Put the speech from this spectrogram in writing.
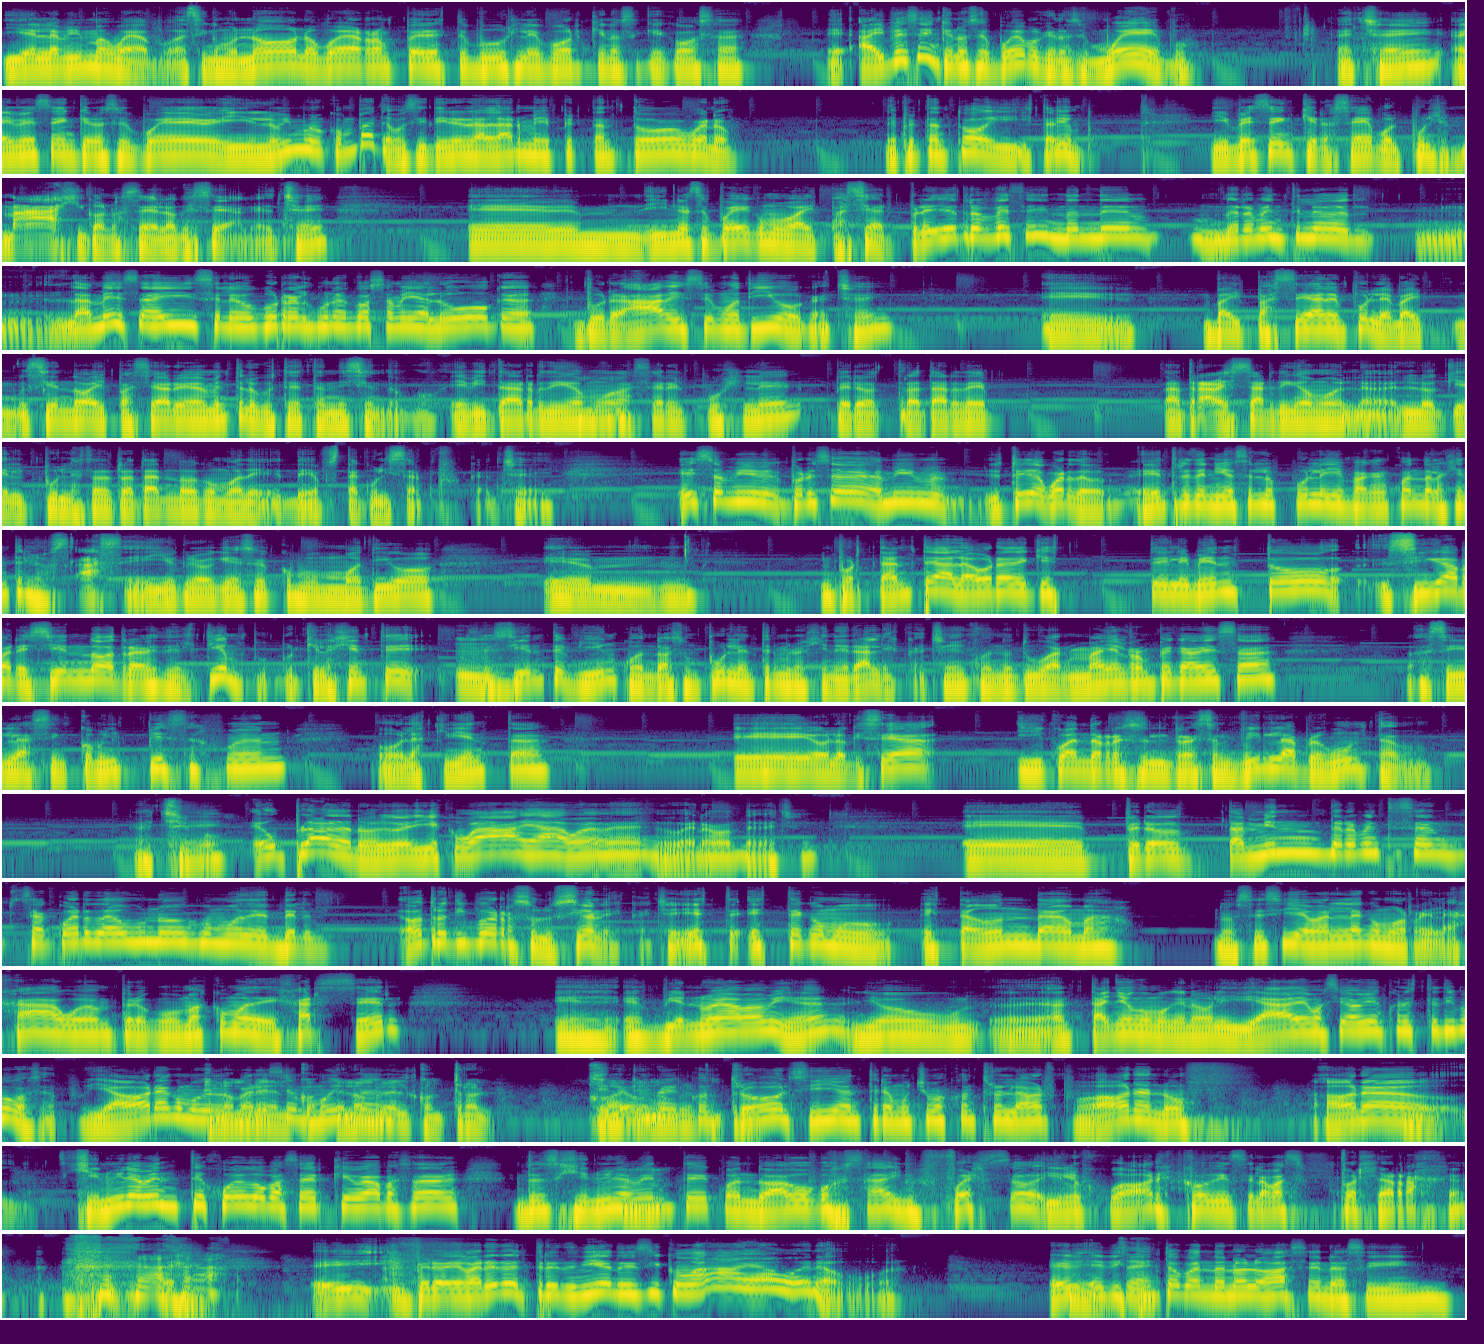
Y es la misma weá, pues. Así como, no, no puedes romper este puzzle porque no sé qué cosa. Eh, hay veces en que no se puede porque no se mueve, pues. ¿Cachai? Hay veces en que no se puede. Y lo mismo en combate, pues si tienen alarma y despiertan todo, bueno, despiertan todo y está bien. po. Y hay veces en que, no sé, por el puzzle es mágico, no sé, lo que sea, ¿cachai? Eh, y no se puede como bypasear. Pero hay otras veces en donde de repente lo- la mesa ahí se le ocurre alguna cosa media loca, por a ese motivo, ¿cachai? Eh, bypasear el puzzle, by- siendo bypasear obviamente lo que ustedes están diciendo, po. evitar, digamos, Ujú. hacer el puzzle, pero tratar de atravesar, digamos, la- lo que el puzzle está tratando como de, de obstaculizar, po, ¿cachai? Eso a mí, por eso a mí estoy de acuerdo. Es entretenido hacer los puzzles y es bacán cuando la gente los hace. Y yo creo que eso es como un motivo eh, importante a la hora de que este elemento siga apareciendo a través del tiempo. Porque la gente Mm. se siente bien cuando hace un puzzle en términos generales, ¿cachai? Cuando tú armás el rompecabezas, así las 5000 piezas, o las 500, eh, o lo que sea, y cuando resol- resolví la pregunta, ¿cachai? Es un plátano, y es como, ah, ya, weón, buena onda, ¿cachai? Eh, pero también de repente se, se acuerda uno como de, de otro tipo de resoluciones, ¿cachai? Este, este como, esta onda más, no sé si llamarla como relajada, weón, pero como más como de dejar ser, eh, es bien nueva para mí, ¿eh? Yo eh, antaño como que no lidiaba demasiado bien con este tipo de cosas. pues, Y ahora como que El me hombre, parece muy... el hombre del control. el Joder, que hombre del control, sí, yo antes era mucho más controlador. pues, ahora no. Ahora Mm. genuinamente juego para saber qué va a pasar. Entonces, genuinamente, cuando hago cosas y me esfuerzo y los jugadores como que se la pasan por la raja. Eh, pero de manera entretenida, tú decís como, ah, ya, bueno. Es, Mm. es distinto cuando no lo hacen así.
